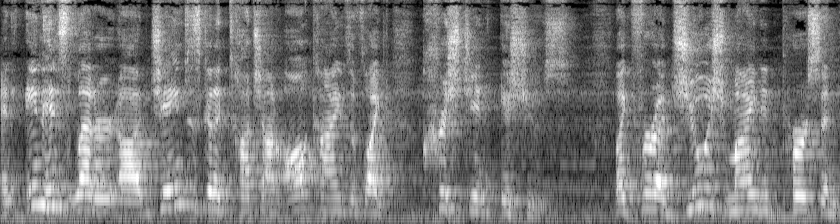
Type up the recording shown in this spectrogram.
And in his letter, uh, James is going to touch on all kinds of like Christian issues. Like for a Jewish minded person,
